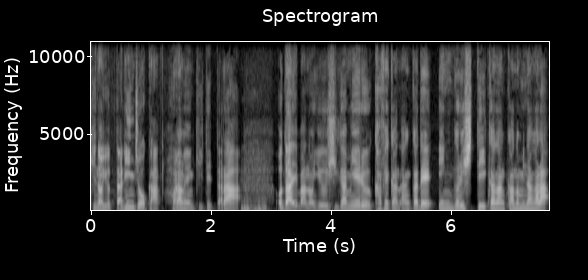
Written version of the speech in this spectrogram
昨日言った臨場感、はい。場面聞いてたら、うんうん。お台場の夕日が見えるカフェかなんかで English tea かなんか飲みながら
